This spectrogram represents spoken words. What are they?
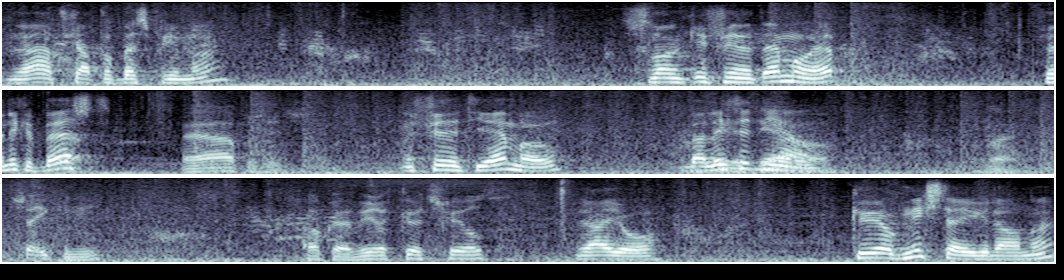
Ja, het gaat toch best prima. Zolang ik infinite ammo heb, vind ik het best. Ja, precies. Infinity ammo, daar ligt het niet Ja, aan. Wel. Nee, zeker niet. Oké, weer een kutschild. Ja joh. Kun je ook niks tegen dan, hè?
